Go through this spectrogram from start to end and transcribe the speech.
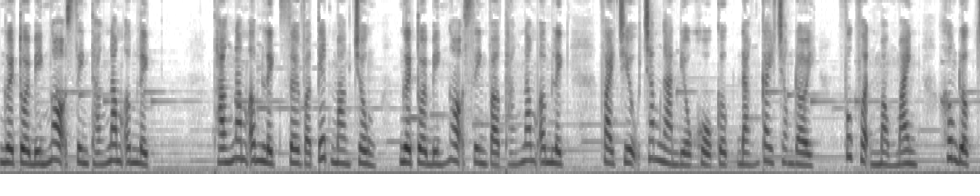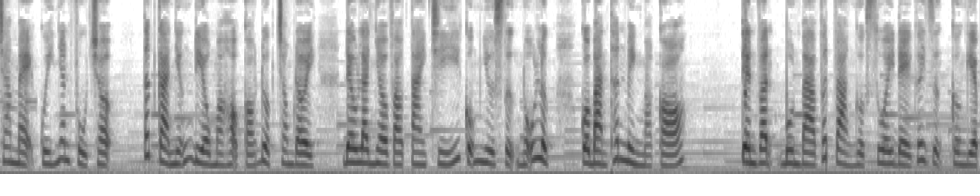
Người tuổi Bính Ngọ sinh tháng 5 âm lịch. Tháng 5 âm lịch rơi vào tiết mang trùng, người tuổi Bính Ngọ sinh vào tháng 5 âm lịch phải chịu trăm ngàn điều khổ cực đắng cay trong đời, phúc phận mỏng manh, không được cha mẹ quý nhân phù trợ. Tất cả những điều mà họ có được trong đời đều là nhờ vào tài trí cũng như sự nỗ lực của bản thân mình mà có. Tiền vận bôn ba vất vả ngược xuôi để gây dựng cơ nghiệp.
